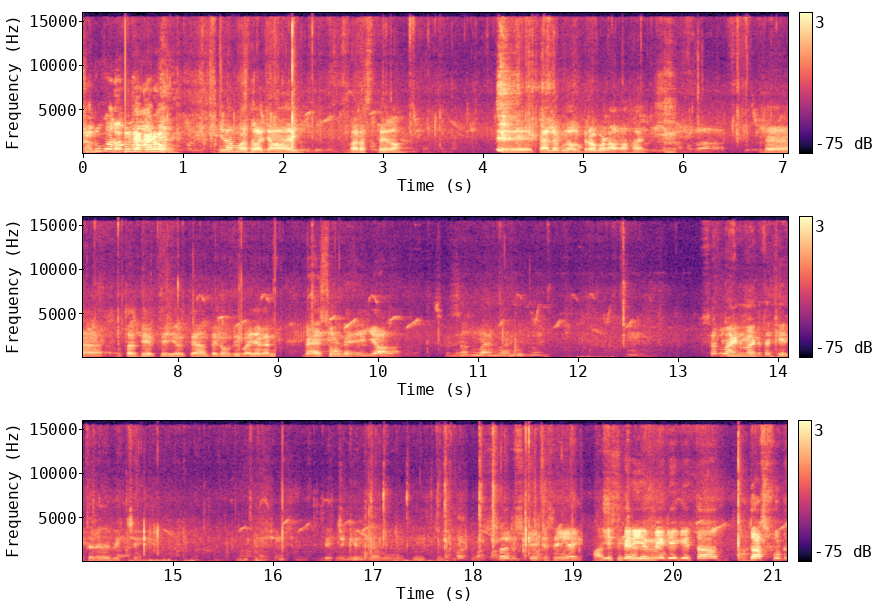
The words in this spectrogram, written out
शुरू करो। करो। किला मसला चला रस्ते दा। पहले कोला उधर बना हा। उत्थै देवते शेवते आंदे न ओह्दी वजह कन्नै वैसे सर लाइनमेंट तो खेतरें सर स्टेटस ये है इस करियर में क्या कहता दस फुट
